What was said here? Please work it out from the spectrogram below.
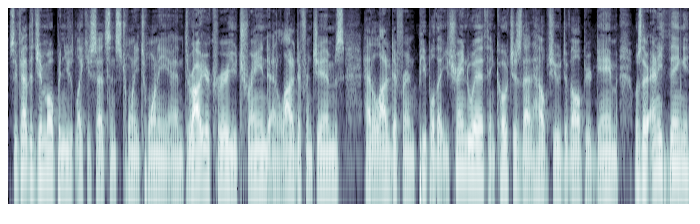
So you've had the gym open, you like you said, since 2020, and throughout your career, you trained at a lot of different gyms, had a lot of different people that you trained with, and coaches that helped you develop your game. Was there anything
